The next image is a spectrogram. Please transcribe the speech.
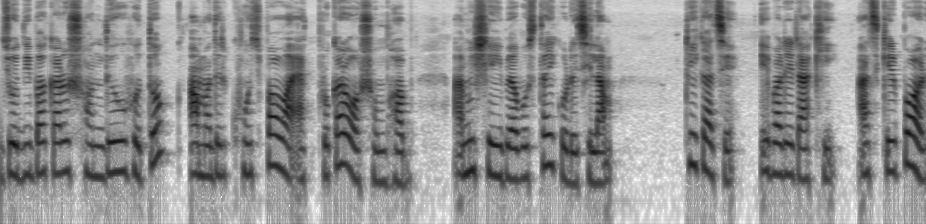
যদি বা কারও সন্দেহ হতো, আমাদের খোঁজ পাওয়া এক প্রকার অসম্ভব। আমি সেই ব্যবস্থাই করেছিলাম। ঠিক আছে, এবারে রাখি। আজকের পর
